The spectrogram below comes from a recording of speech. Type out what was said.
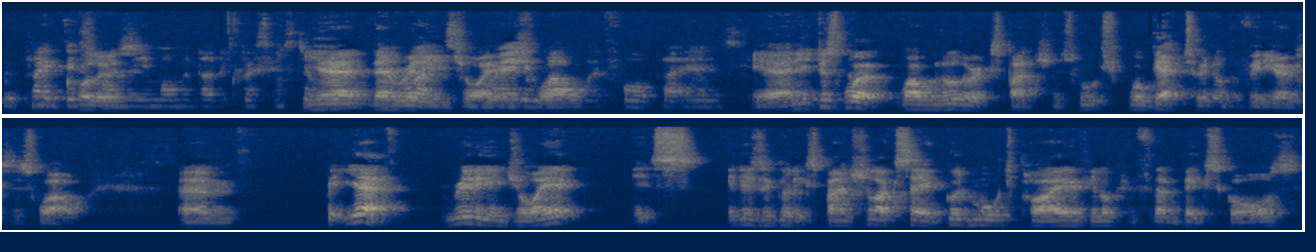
We played this colours. one with your mum and dad at Christmas, didn't Yeah, they really enjoy it as well well. with four players. Yeah, and it just worked well with other expansions, which we'll get to in other videos as well. Um, but yeah, really enjoy it. It's it is a good expansion. Like I say, a good multiplayer if you're looking for them big scores.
